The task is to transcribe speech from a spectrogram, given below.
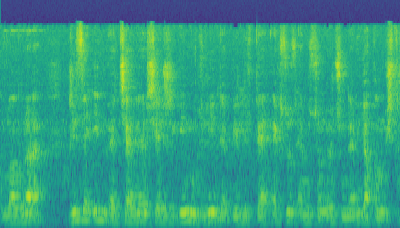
kullanılarak Rize İl ve Çevre Şehircilik İl Müdürlüğü ile birlikte egzoz emisyon ölçümleri yapılmıştır.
